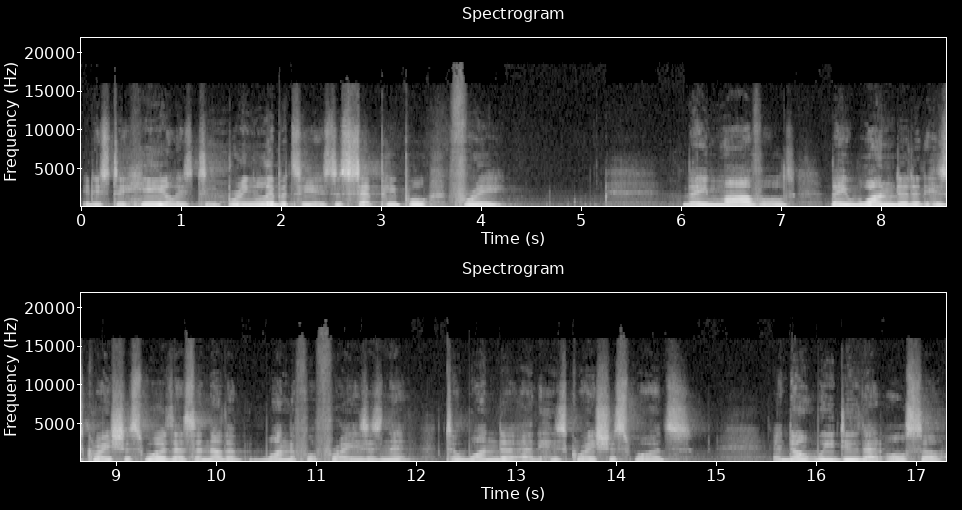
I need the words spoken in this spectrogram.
It is to heal, is to bring liberty, is to set people free. They marveled they wondered at his gracious words. That's another wonderful phrase, isn't it? To wonder at his gracious words. And don't we do that also?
